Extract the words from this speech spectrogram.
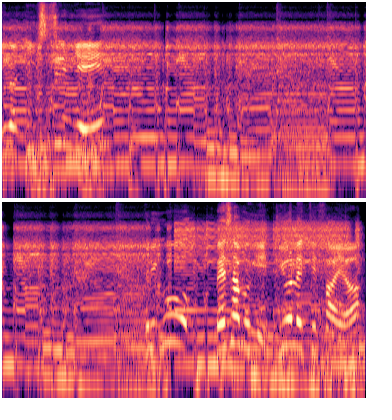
이건 extreme gain. 그리고 Mesa Boogie Dual Rectifier.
